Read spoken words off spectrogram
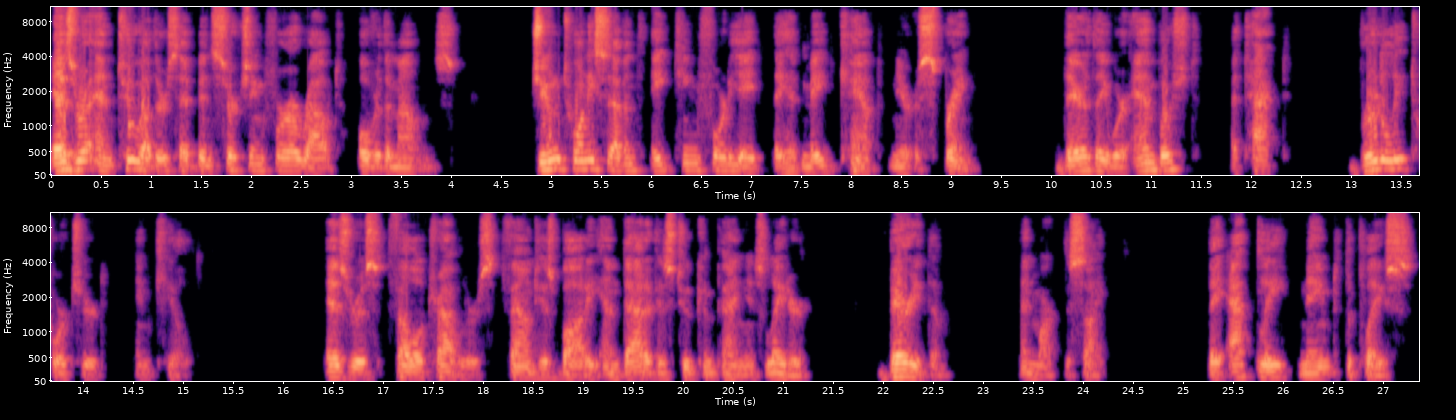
Ezra and two others had been searching for a route over the mountains. June 27, 1848, they had made camp near a spring. There they were ambushed, attacked, brutally tortured, and killed. Ezra's fellow travelers found his body and that of his two companions later, buried them, and marked the site. They aptly named the place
